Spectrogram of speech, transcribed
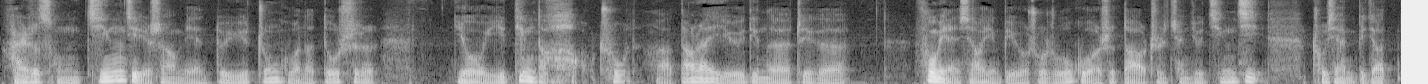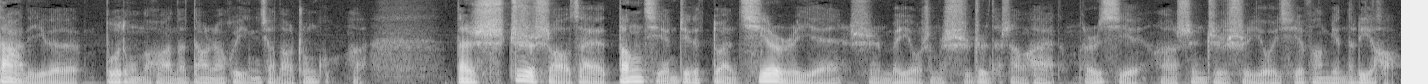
还是从经济上面，对于中国呢都是有一定的好处的啊，当然也有一定的这个。负面效应，比如说，如果是导致全球经济出现比较大的一个波动的话，那当然会影响到中国啊。但是至少在当前这个短期而言是没有什么实质的伤害的，而且啊，甚至是有一些方面的利好。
